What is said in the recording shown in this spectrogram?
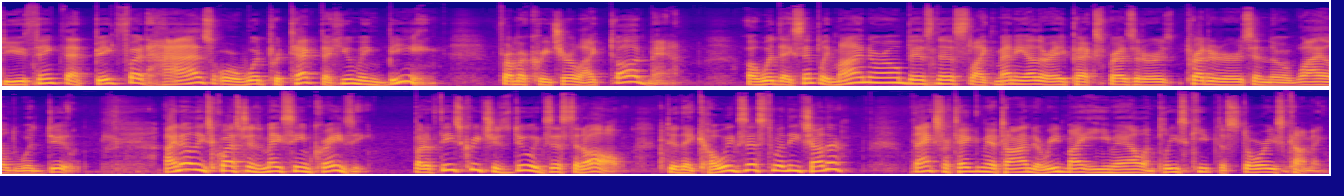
do you think that Bigfoot has or would protect a human being from a creature like Dogman? Or would they simply mind their own business like many other apex predators, predators in the wild would do? I know these questions may seem crazy, but if these creatures do exist at all, do they coexist with each other? Thanks for taking the time to read my email, and please keep the stories coming.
